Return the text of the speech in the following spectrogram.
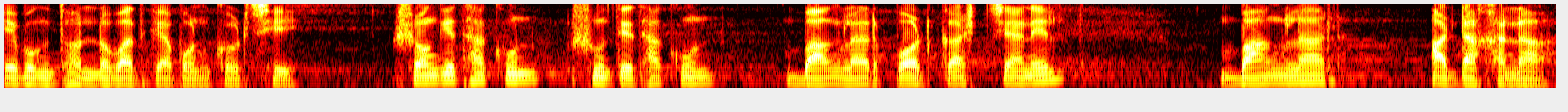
এবং ধন্যবাদ জ্ঞাপন করছি। সঙ্গে থাকুন, শুনতে থাকুন বাংলার পডকাস্ট চ্যানেল বাংলার আড্ডাখানা।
